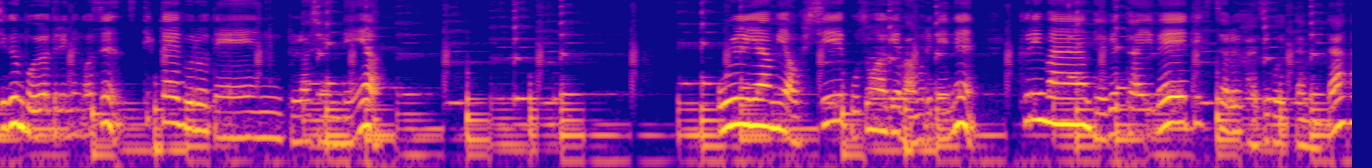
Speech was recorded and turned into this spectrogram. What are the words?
지금 보여드리는 것은 스틱 타입으로 된 블러셔인데요. 오일리함이 없이 보송하게 마무리되는 크림한 벨벳 타입의 텍스처를 가지고 있답니다.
